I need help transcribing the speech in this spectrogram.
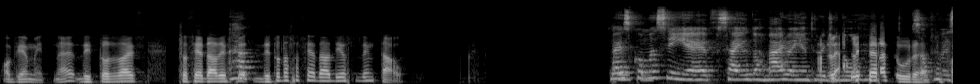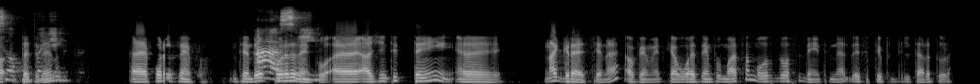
obviamente, né? De todas as sociedades, Ah, de toda a sociedade ocidental. mas como sim. assim? É, saiu do armário e entrou A, de a novo? Só literatura, pra tô ver se eu tá acompanhei. É, por exemplo, entendeu? Ah, Por exemplo, sim. é, a gente tem é, na Grécia, né? Obviamente, que é o exemplo mais famoso do Ocidente, né? Desse tipo de literatura.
